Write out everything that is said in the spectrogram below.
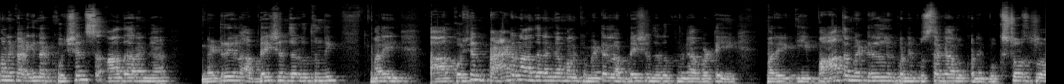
మనకు అడిగిన క్వశ్చన్స్ ఆధారంగా మెటీరియల్ అప్డేషన్ జరుగుతుంది. మరి ఆ క్వశ్చన్ ప్యాటర్న్ ఆధారంగా మనకు మెటీరియల్ అప్డేషన్ జరుగుతుంది కాబట్టి మరి ఈ పాత మెటీరియల్ కొన్ని పుస్తకాలు కొన్ని బుక్ స్టోర్స్లో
